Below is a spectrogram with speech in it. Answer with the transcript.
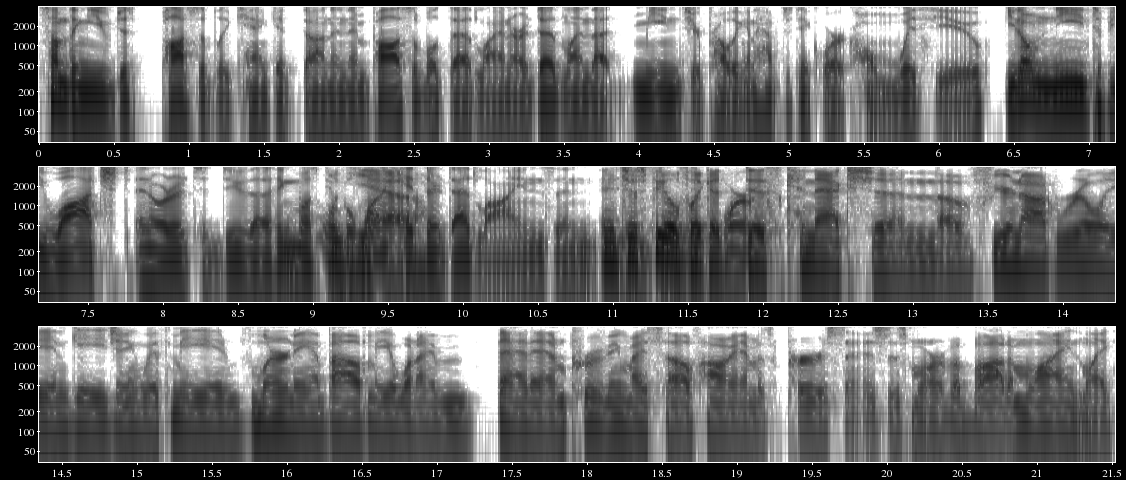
something you just possibly can't get done, an impossible deadline or a deadline that means you're probably going to have to take work home with you. You don't need to be watched in order to do that. I think most Well, people want to hit their deadlines and It just and do feels like a work. disconnection of you're not really engaging with me and learning about me, what I'm bad at, improving myself, how I am as a person. It's just more of a bottom line, like,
